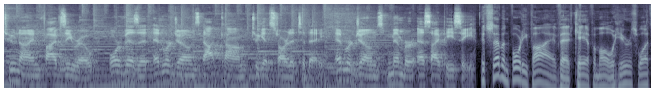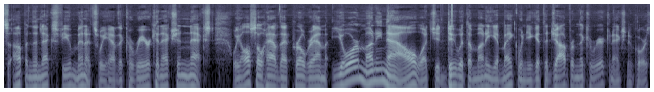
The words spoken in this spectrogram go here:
2950 or visit edwardjones.com to get started today. Edward Jones, member SIPC. It's 745 at KFMO. Here's what's up in the next few minutes. We have the Career Connection next. We also have that program, Your Money Now, what you do with the money you make when you get the job from the Career Connection, of course.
